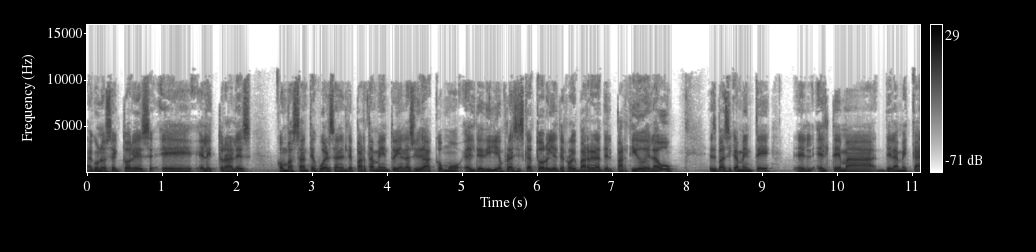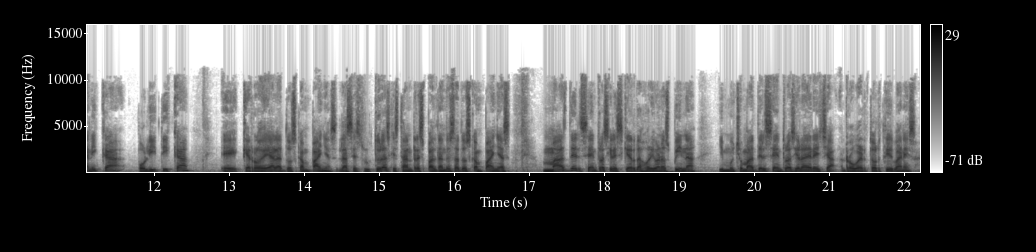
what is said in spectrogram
algunos sectores eh, electorales con bastante fuerza en el departamento y en la ciudad, como el de Dilian Francisca Toro y el de Roy Barreras del partido de la U. Es básicamente el, el tema de la mecánica política eh, que rodea las dos campañas, las estructuras que están respaldando estas dos campañas, más del centro hacia la izquierda Jorge Iván Ospina y mucho más del centro hacia la derecha Roberto Ortiz Vanessa.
